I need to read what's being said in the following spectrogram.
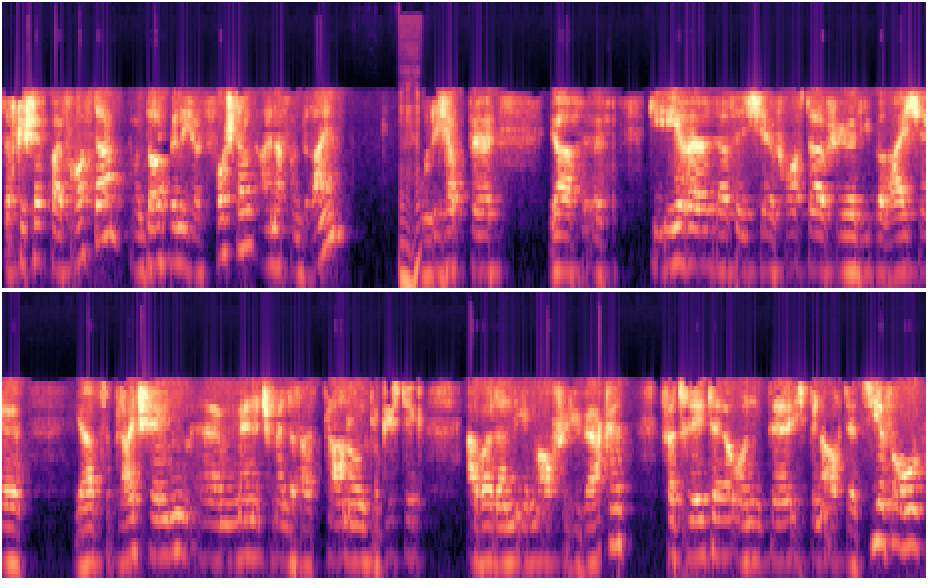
das Geschäft bei Froster. Und dort bin ich als Vorstand einer von dreien. Mhm. Und ich habe äh, ja äh, die Ehre, dass ich äh, Froster für die Bereiche ja, Supply Chain äh, Management, das heißt Planung, Logistik, aber dann eben auch für die Werke vertrete. Und äh, ich bin auch der CFO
